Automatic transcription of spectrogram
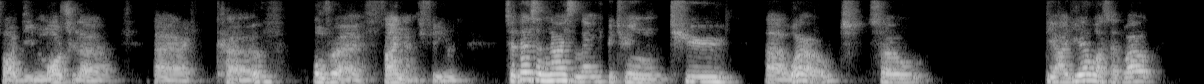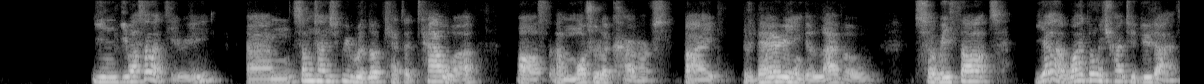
for the modular uh, curve over a finite field. So there's a nice link between two uh, worlds. So the idea was that, well, in Iwasawa theory, um, sometimes we would look at the tower of uh, modular curves by varying the level. So we thought, yeah, why don't we try to do that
